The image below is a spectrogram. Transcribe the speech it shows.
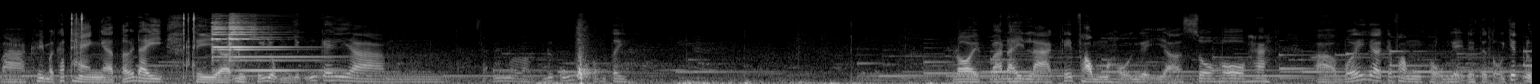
và khi mà khách hàng à, tới đây thì à, được sử dụng những cái à, sản nước uống của công ty. Rồi và đây là cái phòng hội nghị uh, Soho ha. À, với uh, cái phòng hội nghị để tổ chức được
